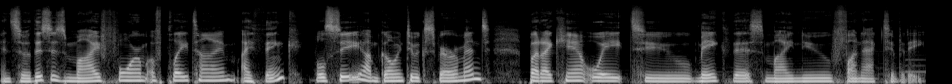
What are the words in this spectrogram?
And so this is my form of playtime, I think. We'll see. I'm going to experiment, but I can't wait to make this my new fun activity.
